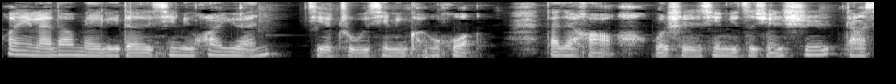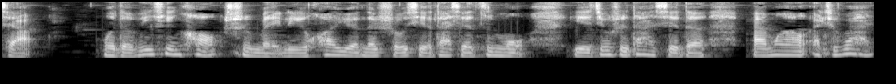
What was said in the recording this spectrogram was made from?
欢迎来到美丽的心灵花园，解除心灵困惑。大家好，我是心理咨询师张霞，我的微信号是美丽花园的手写大写字母，也就是大写的 M L H Y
